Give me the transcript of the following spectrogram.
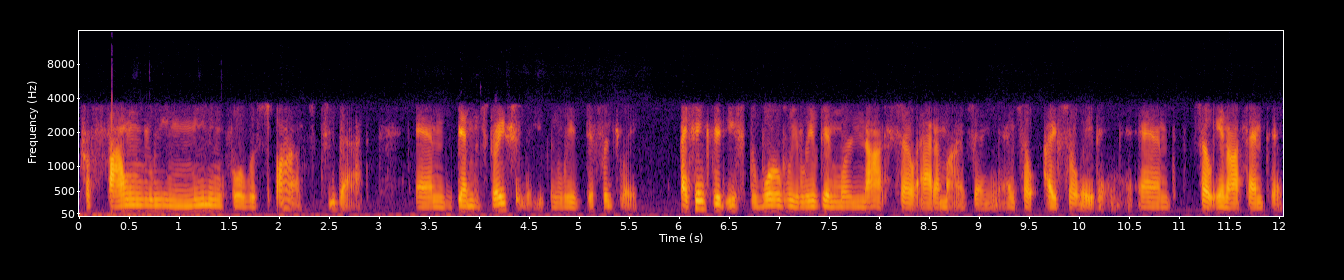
profoundly meaningful response to that and demonstration that you can live differently. I think that if the world we lived in were not so atomizing and so isolating and so inauthentic,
